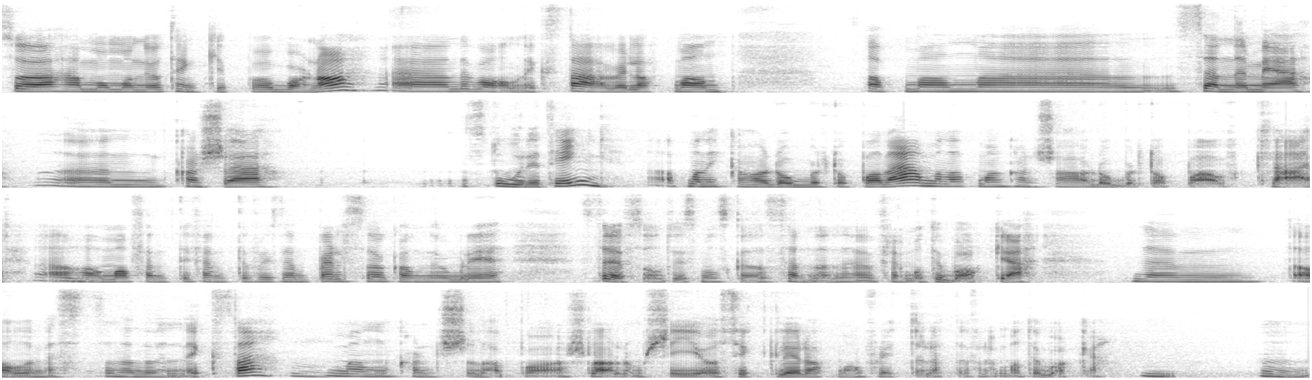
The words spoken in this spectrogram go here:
Så her må man jo tenke på barna. Eh, det vanligste er vel at man, at man eh, sender med eh, kanskje store ting. At man ikke har dobbelt opp av det, men at man kanskje har dobbelt opp av klær. Har man 50-50 f.eks., så kan det jo bli strevsomt hvis man skal sende det frem og tilbake. Det, det aller mest nødvendigste. Mm. Men kanskje da på slalåmski og sykler at man flytter dette frem og tilbake. Mm.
